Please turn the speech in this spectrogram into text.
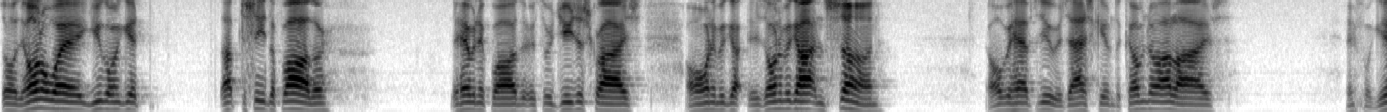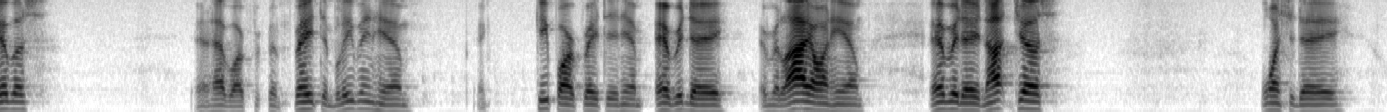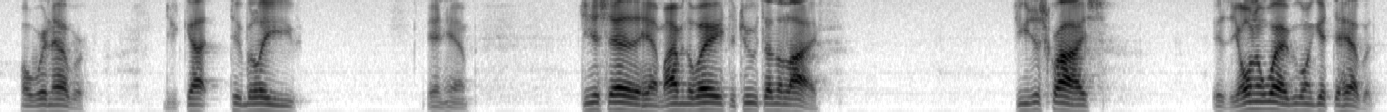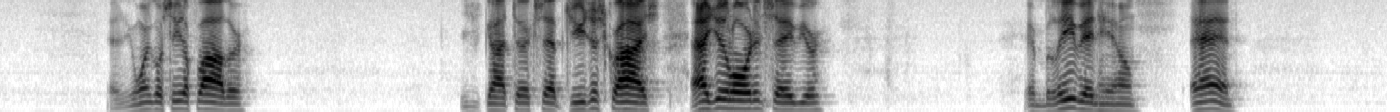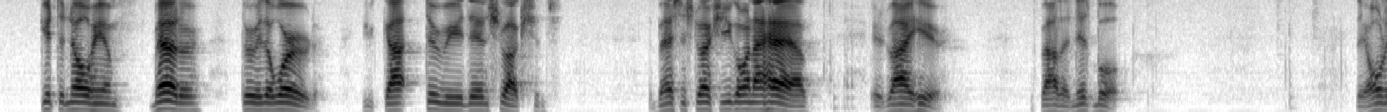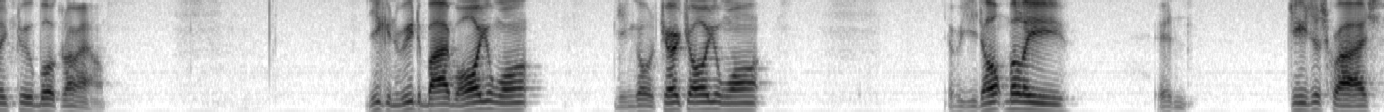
So the only way you're going to get up to see the Father, the Heavenly Father, through Jesus Christ, His only begotten Son. All we have to do is ask Him to come to our lives and forgive us and have our faith and believe in Him and keep our faith in Him every day and rely on Him every day, not just once a day or whenever. You've got to believe in Him. Jesus said to him, I'm the way, the truth, and the life. Jesus Christ is the only way we're going to get to heaven. And you want to go see the Father, You've got to accept Jesus Christ as your Lord and Savior and believe in Him and get to know Him better through the Word. You've got to read the instructions. The best instruction you're going to have is right here, it's found in this book. The only true book around. You can read the Bible all you want. You can go to church all you want. If you don't believe in Jesus Christ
